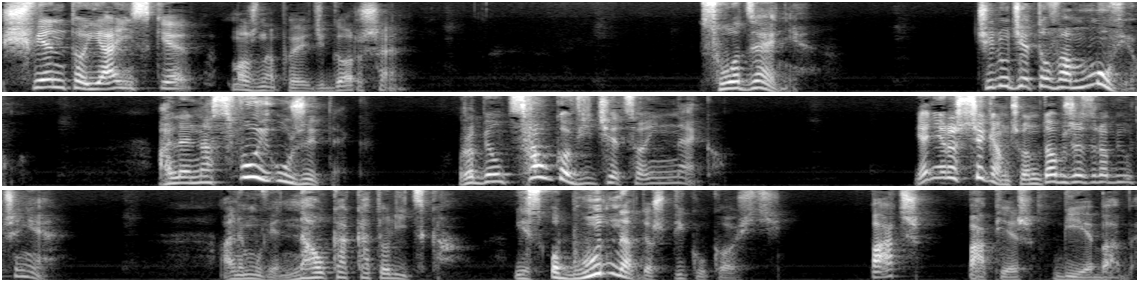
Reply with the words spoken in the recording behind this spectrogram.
świętojańskie, można powiedzieć gorsze, słodzenie. Ci ludzie to wam mówią, ale na swój użytek robią całkowicie co innego. Ja nie rozstrzygam, czy on dobrze zrobił, czy nie. Ale mówię, nauka katolicka jest obłudna do szpiku kości. Patrz, papież bije babę.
